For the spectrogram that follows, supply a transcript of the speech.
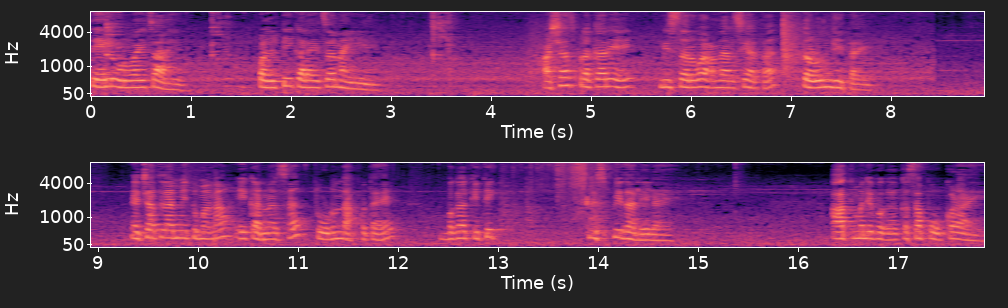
तेल उडवायचं आहे. पलटी करायचं नाही आहे अशाच प्रकारे मी सर्व अनारसे आता तळून घेत आहे. याच्यातला मी तुम्हाला एक अनारसा तोडून दाखवत आहे. बघा किती क्रिस्पी झालेला आहे. आतमध्ये बघा कसा पोकळ आहे.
